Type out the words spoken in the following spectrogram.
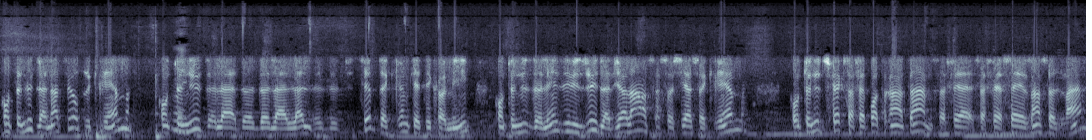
Compte tenu de la nature du crime, compte tenu de la, de, de la, type de crime qui a été commis, compte tenu de l'individu et de la violence associée à ce crime, compte tenu du fait que ça fait pas 30 ans, mais ça fait, ça fait 16 ans seulement,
